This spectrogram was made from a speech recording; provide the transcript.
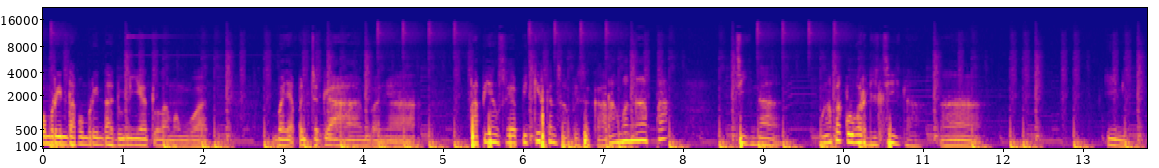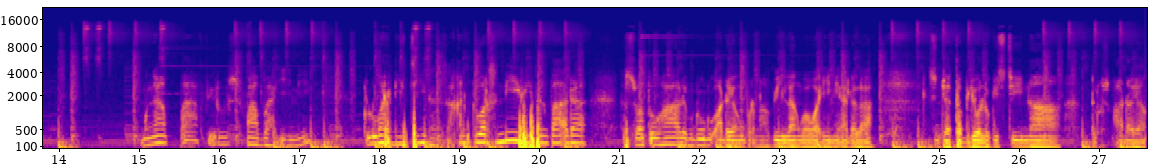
pemerintah-pemerintah dunia telah membuat banyak pencegahan, banyak. Tapi yang saya pikirkan sampai sekarang, mengapa Cina, mengapa keluar di Cina? Nah, ini. Mengapa virus wabah ini keluar di Cina seakan keluar sendiri tanpa ada sesuatu hal yang dulu ada yang pernah bilang bahwa ini adalah senjata biologis Cina terus ada yang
